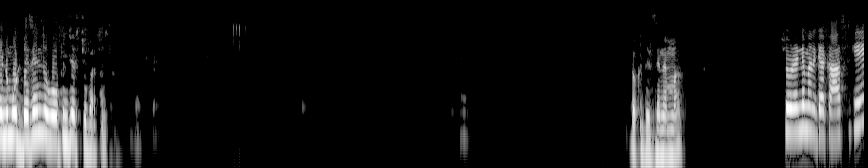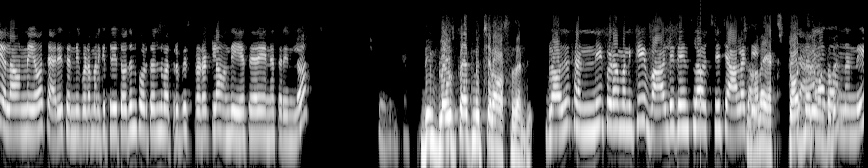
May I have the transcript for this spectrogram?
రెండు మూడు డిజైన్స్ ఓపెన్ చేసి చూపెడతాను చూడండి. ఒక డిజైన్ అమ్మా. చూడండి మనకి ఆ కాస్ట్కి ఎలా ఉన్నాయో. శారీస్ అన్ని కూడా మనకి three thousand four thousand worth rupees product లా ఉంది ఏ శారీ అయినా సరే ఇందులో. దీని బ్లౌజ్ ప్యాటర్న్ వచ్చి ఇలా వస్తుందండి? బ్లౌజెస్ అన్ని కూడా మనకి వాల్ డిజైన్స్ లా వచ్చి చాలా చాలా ఎక్స్ట్రాడినరీ చాలా ఉంటది. బాగుందండి.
